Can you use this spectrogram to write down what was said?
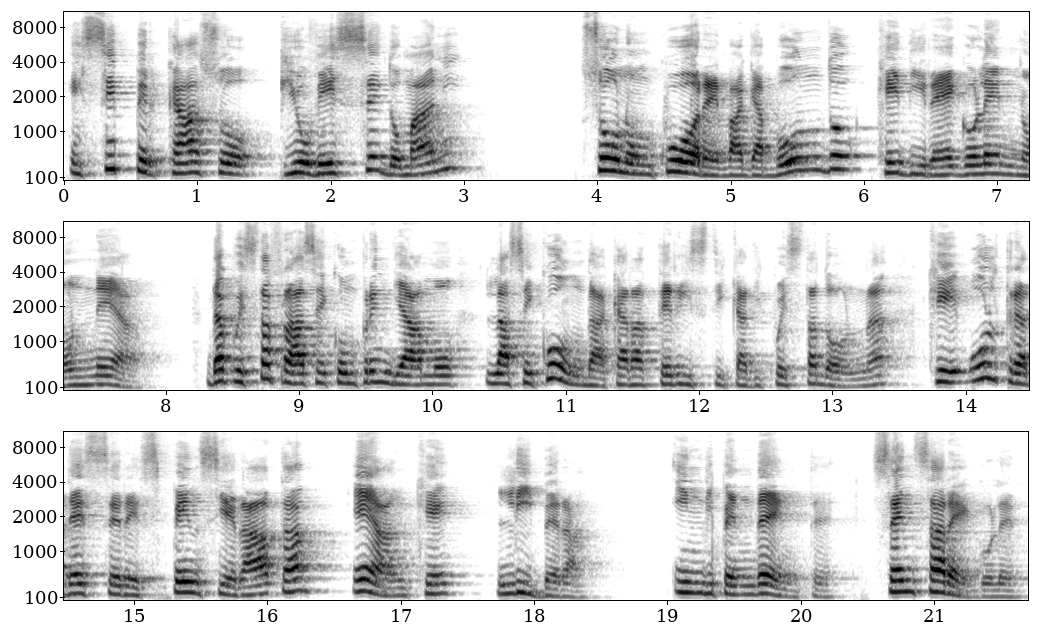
e se per caso piovesse domani? Sono un cuore vagabondo che di regole non ne ha. Da questa frase comprendiamo la seconda caratteristica di questa donna che oltre ad essere spensierata è anche libera, indipendente, senza regole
